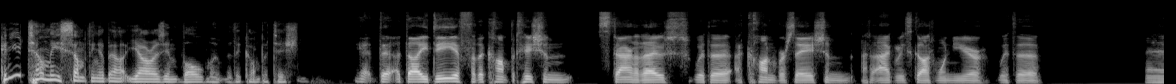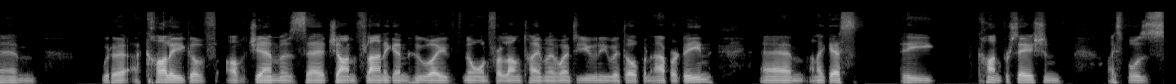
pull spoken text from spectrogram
can you tell me something about Yara's involvement with the competition? Yeah, the, the idea for the competition started out with a, a conversation at AgriScot one year with a um, with a, a colleague of of Gemma's, uh, John Flanagan, who I've known for a long time. I went to uni with up in Aberdeen, um, and I guess the conversation, I suppose,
